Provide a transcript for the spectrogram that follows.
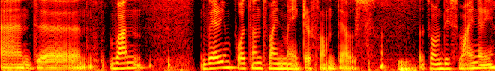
and one very important winemaker from those from this winery.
